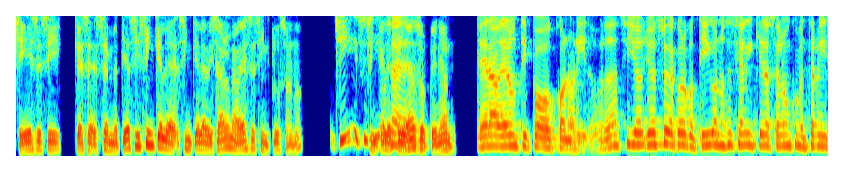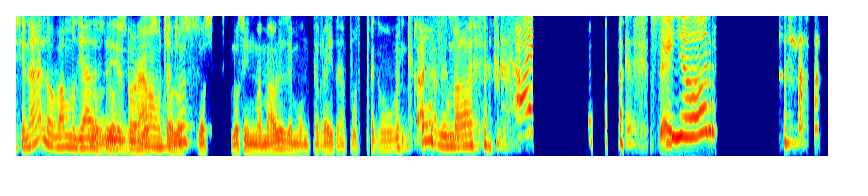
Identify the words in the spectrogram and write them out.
Sí, sí, sí. Que se, se metía así sin que, le, sin que le avisaran a veces incluso, ¿no? Sí, sí, sin sí. que le sea, pidieran su opinión. era, era un tipo colorido, ¿verdad? Sí, yo, yo estoy de acuerdo contigo. No sé si alguien quiere hacer algún comentario adicional o vamos ya a despedir los- el programa, los- muchachos. Los, los, los inmamables de Monterrey. La puta, cómo me cagan Uf, no. Señor.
